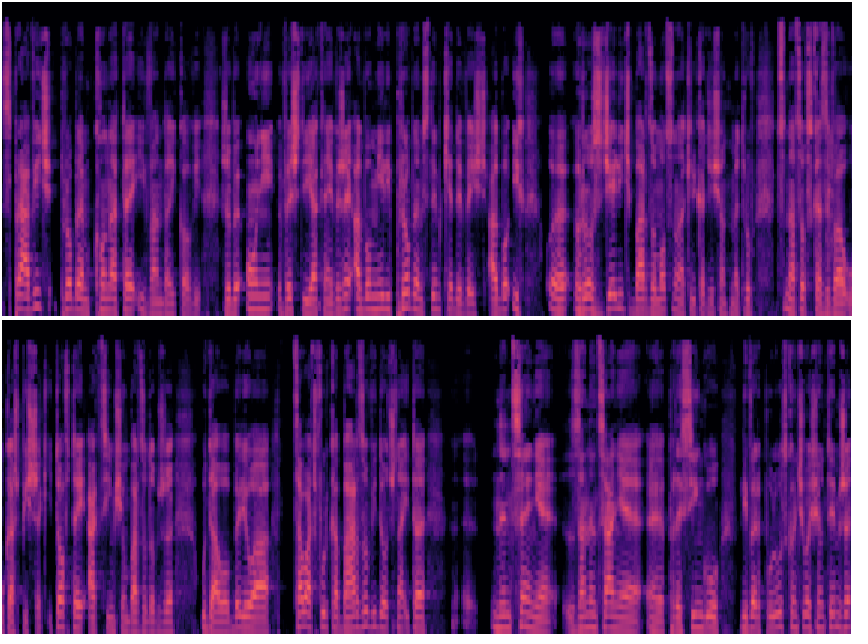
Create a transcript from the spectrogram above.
sprawić problem Konate i Van Dijkowi, żeby oni wyszli jak najwyżej, albo mieli problem z tym, kiedy wyjść, albo ich e, rozdzielić bardzo mocno na kilkadziesiąt metrów, na co wskazywał Łukasz Piszczek. I to w tej akcji im się bardzo dobrze udało. Była cała czwórka bardzo widoczna i te e, nęcenie, zanęcanie e, pressingu Liverpoolu skończyło się tym, że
